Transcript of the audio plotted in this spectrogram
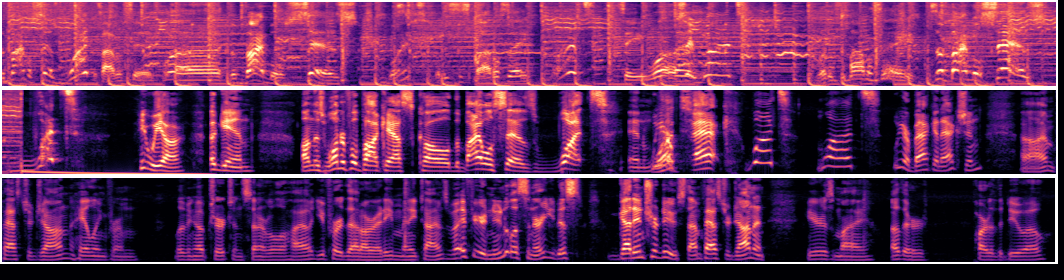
The Bible says what? The Bible says what? The Bible says what? What does this Bible say? What? Say what? Say what? What does the Bible say? The Bible says what? Here we are again on this wonderful podcast called The Bible Says What? And we What? are back. What? What? We are back in action. Uh, I'm Pastor Jon, hailing from Living Hope Church in Centerville, Ohio. You've heard that already many times, but if you're a new listener, you just got introduced. I'm Pastor Jon, and here's my other part of the duo.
